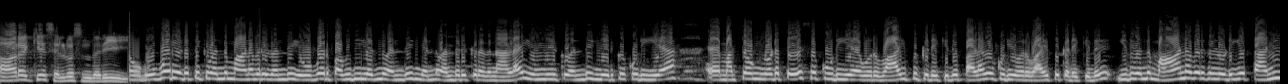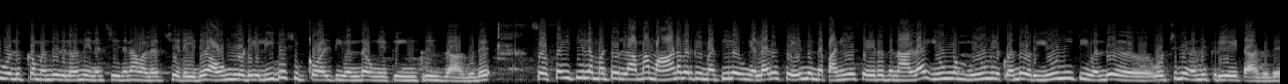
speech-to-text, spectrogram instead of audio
ஆரோக்கிய செல்வசுந்தரி ஒவ்வொரு இடத்துக்கு வந்து மாணவர்கள் வந்து ஒவ்வொரு பகுதியில இருந்து வந்து இங்க இருந்து வந்திருக்கிறதுனால இவங்களுக்கு வந்து இங்க இருக்கக்கூடிய அஹ், மத்தவங்களோட பேசக்கூடிய ஒரு வாய்ப்பு கிடைக்குது பழகக்கூடிய ஒரு வாய்ப்பு கிடைக்குது. இது வந்து மாணவர்களுடைய தனி ஒழுக்கம் வந்து இதுல வந்து என்ன செய்யுதுன்னா வளர்ச்சி அடையுது. அவங்களுடைய லீடர்ஷிப் குவாலிட்டி வந்து அவங்களுக்கு இன்க்ரீஸ் ஆகுது. சொசைட்டில மட்டும் இல்லாம மாணவர்கள் மத்தியில இவங்க எல்லாரும் சேர்ந்து இந்த பணியை செய்யறதுனால இவங்க இவங்களுக்கு வந்து ஒரு யூனிட்டி வந்து ஒற்றுமை வந்து கிரியேட் ஆகுது.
